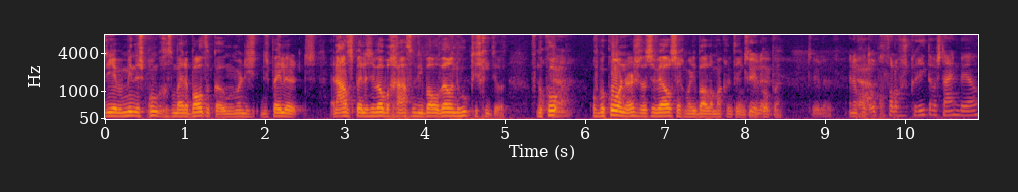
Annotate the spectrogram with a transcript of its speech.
die hebben minder sprongkracht om bij de bal te komen. Maar die, die spelers, een aantal spelers zijn wel begaafd om die bal wel in de hoek te schieten. Of bij, cor- Ja, of bij corners, dat ze wel zeg maar, die ballen makkelijk erin kunnen Tuurlijk. koppen. tuurlijk. En nog Ja. wat opgevallen voor Scorito, Stijn, bij jou?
